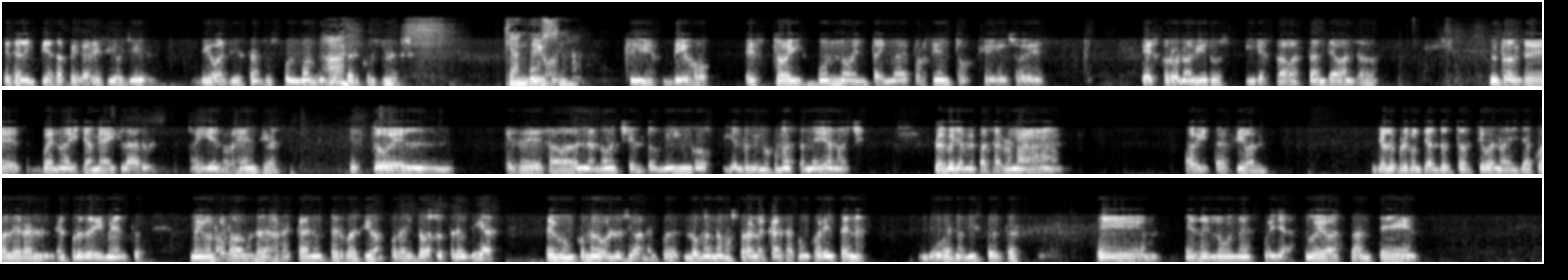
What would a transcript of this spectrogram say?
Que se le empieza a pegar ese hollín. Digo, allí están sus pulmones Qué angustia. sí, dijo, estoy un 99% que eso es, es coronavirus y está bastante avanzado. Entonces, bueno, ahí ya me aislaron, ahí en urgencias. Estuve el, ese sábado en la noche, el domingo y el domingo como hasta medianoche. Luego ya me pasaron a habitación. Yo le pregunté al doctor que, bueno, ahí ya cuál era el, el procedimiento. Me dijo, no, lo vamos a dejar acá en observación por ahí dos o tres días según cómo evolucione, pues lo mandamos para la casa con cuarentena. Yo, bueno, listo. Entonces, eh, ese lunes, pues ya estuve bastante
